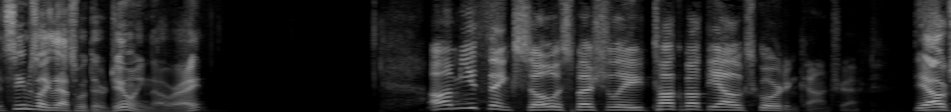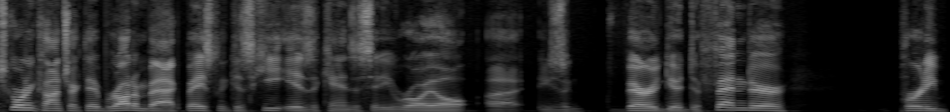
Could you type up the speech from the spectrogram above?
It seems like that's what they're doing though, right? Um, you think so? Especially talk about the Alex Gordon contract. The Alex Gordon contract. They brought him back basically because he is a Kansas City Royal. Uh, he's a very good defender. Pretty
